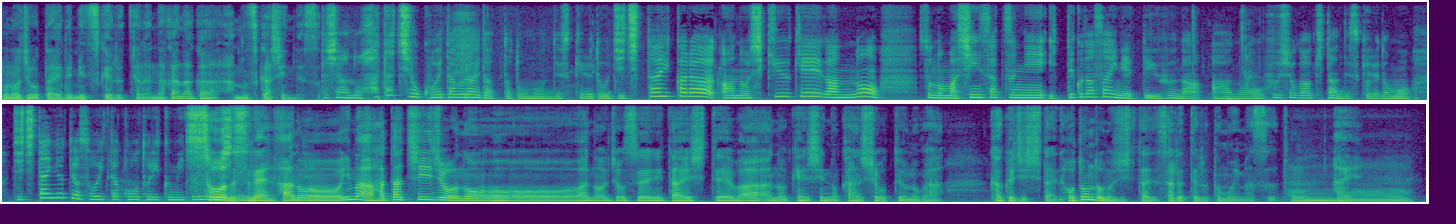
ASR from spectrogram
この状態で見つけるっていうのはなかなか難しいんです。私あの二十歳を超えたぐらいだったと思うんですけれど自治体からあの子宮頸がんのそのまあ診察に行ってくださいねっていう風なあの封書が来たんですけれども自治体によってはそういったこう取り組みというのそうですをしているんね。あの今二十歳以上のおあの女性に対してはあの検診の干渉というのが各自治体でほとんどの自治体でされてると思います。はい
